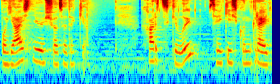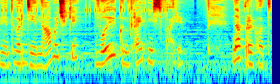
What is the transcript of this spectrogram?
Пояснюю, що це таке. Хард скіли це якісь конкретні тверді навички в конкретній сфері. Наприклад,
